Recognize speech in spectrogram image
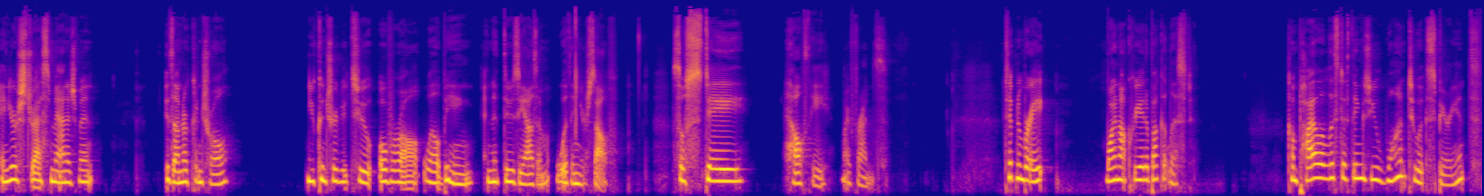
and your stress management is under control, you contribute to overall well being and enthusiasm within yourself. So stay healthy, my friends. Tip number eight why not create a bucket list? Compile a list of things you want to experience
